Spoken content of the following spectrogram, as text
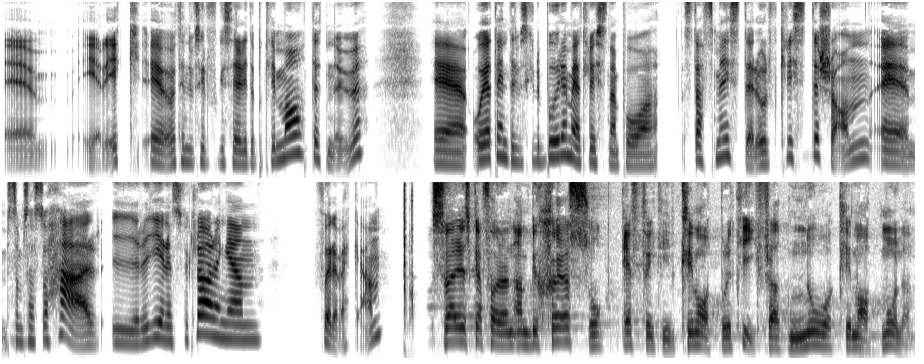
eh, Erik. Eh, jag tänkte att vi skulle fokusera lite på klimatet nu. Eh, och jag tänkte att vi skulle börja med att lyssna på statsminister Ulf Kristersson eh, som sa så här i regeringsförklaringen förra veckan. Sverige ska föra en ambitiös och effektiv klimatpolitik för att nå klimatmålen.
